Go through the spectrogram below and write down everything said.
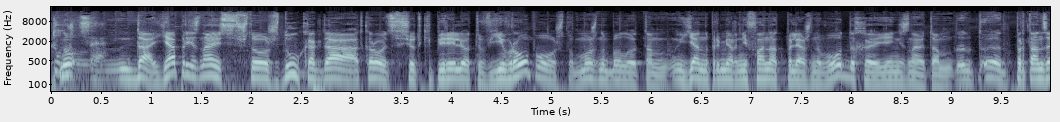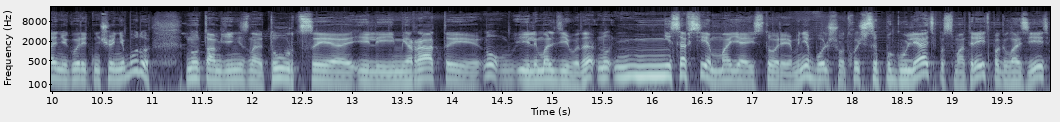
Турция. Ну, да, я признаюсь, что жду, когда откроются все-таки перелеты в Европу, чтобы можно было там... Я, например, не фанат пляжного отдыха, я не знаю, там... Э, э, про Танзанию говорить ничего не буду, ну, там, я не знаю, Турция или Эмираты, ну, или Мальдивы, да, ну, не совсем моя история. Мне больше вот хочется погулять, посмотреть, поглазеть,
